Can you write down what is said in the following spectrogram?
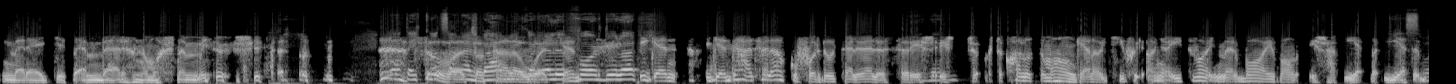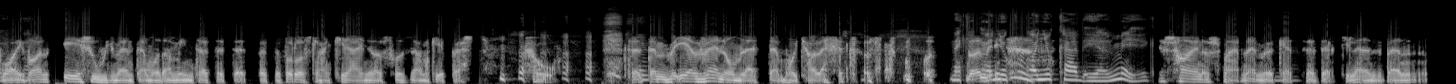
mert egy ember, na most nem minősítem. Hát egy szóval bármikor előfordulhat. Igen, igen, de hát vele akkor fordult elő először, és, és csak, csak hallottam a hangján, hogy hív, hogy anya, itt vagy, mert baj van, és hát ilyet, ilyet baj van, és úgy mentem oda, mint a, az oroszlán királynő az hozzám képest. Hó. Szerintem ilyen venom lettem, hogyha lehet azt mondani. Neked anyuk, anyukád él még? Sajnos már nem, ő 2009-ben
